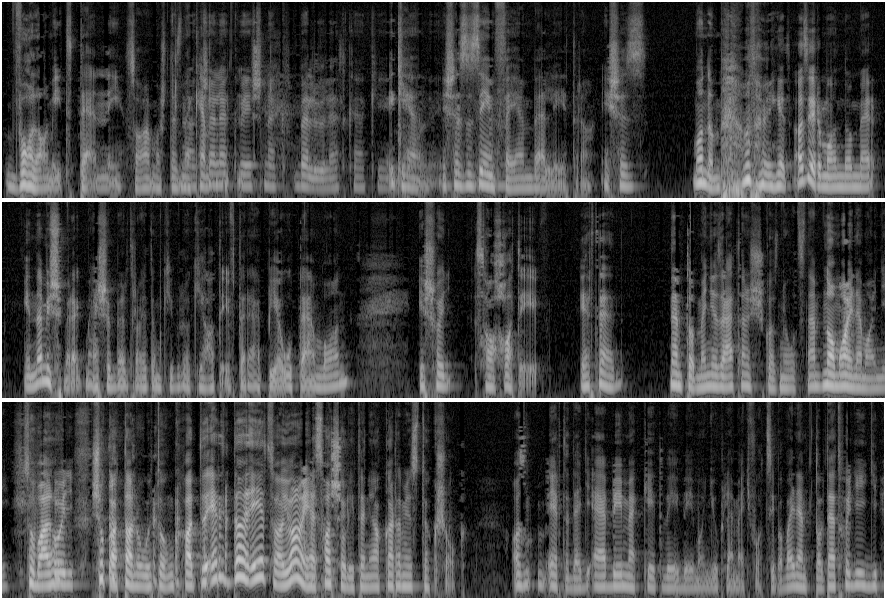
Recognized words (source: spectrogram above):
valamit tenni. Szóval most ez a nekem... A cselekvésnek belőled kell ki. Igen, és ez az én fejemben létre. És ez, mondom, mondom még azért mondom, mert én nem ismerek más embert rajtam kívül, aki hat év terápia után van, és hogy, szóval hat év, érted? Nem tudom, mennyi az általános, az nyolc, nem? Na, majdnem annyi. Szóval, hogy sokat tanultunk. Hát, érted, érted szóval, hogy valamihez hasonlítani akartam, hogy ez tök sok Az, érted, egy EB, meg két VB mondjuk lemegy fociba, vagy nem tudom. Tehát, hogy így,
